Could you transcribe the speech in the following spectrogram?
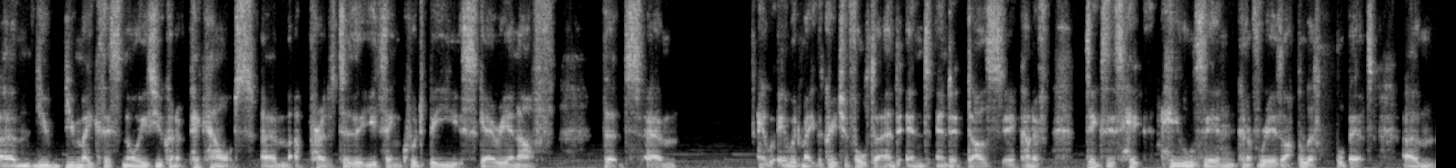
Um, you you make this noise you kind of pick out um, a predator that you think would be scary enough that um, it, it would make the creature falter and and and it does. It kind of digs its he- heels in kind of rears up a little bit. Um,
